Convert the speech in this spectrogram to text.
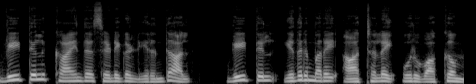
வீட்டில் காய்ந்த செடிகள் இருந்தால் வீட்டில் எதிர்மறை ஆற்றலை உருவாக்கும்.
